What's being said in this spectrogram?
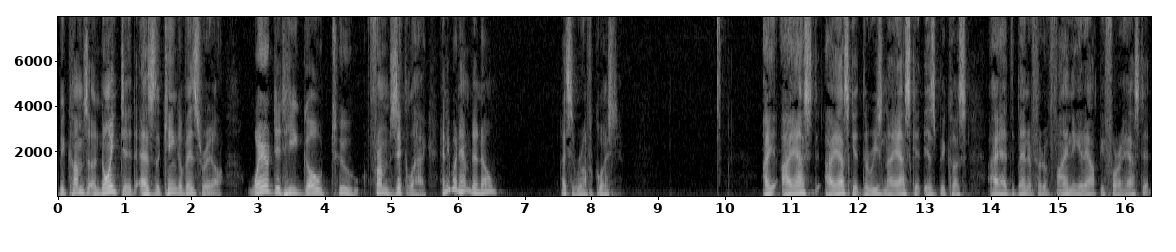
becomes anointed as the king of Israel, where did he go to from Ziklag? Anybody happen to know? That's a rough question. I, I asked I ask it the reason I ask it is because I had the benefit of finding it out before I asked it,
